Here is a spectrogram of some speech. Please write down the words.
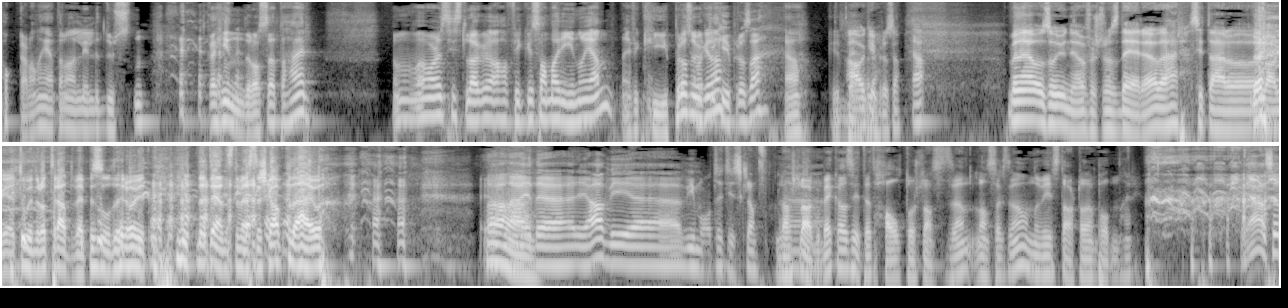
pokker han heter, den lille dusten, skal hindre oss dette her. Hva var det siste laget? Ah, Fikk vi San Marino igjen? Nei, vi fikk Kypros, gjorde vi ikke det? Kypros? Ja, Ja. Kypros, ja. Ja. Men jeg, også unner jeg først og fremst dere det her. Sitte her og lage 230 episoder og uten, uten et eneste mesterskap. Det er jo Ja, nei, det, ja vi, eh, vi må til Tyskland. Lars Eh, Lagerbäck hadde sittet et halvt års landslagstrener når vi starta den poden her. Ja, altså,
